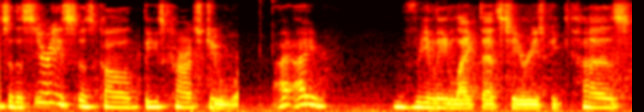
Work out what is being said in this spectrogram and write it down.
so the series is called These Cards Do Work. I, I really like that series because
